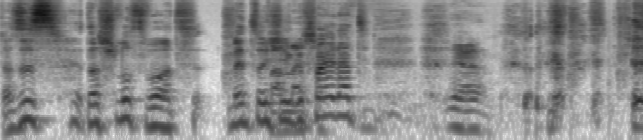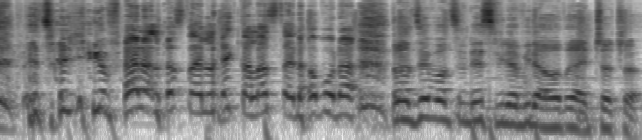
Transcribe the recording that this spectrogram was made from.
das ist das Schlusswort. Wenn es euch hier gefallen hat, Ja. wenn es euch hier gefallen hat, lasst ein Like da, lasst ein Abo da und dann sehen wir uns im nächsten Video wieder. Haut rein. Ciao, ciao.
